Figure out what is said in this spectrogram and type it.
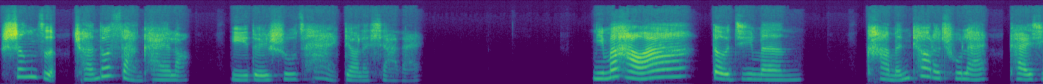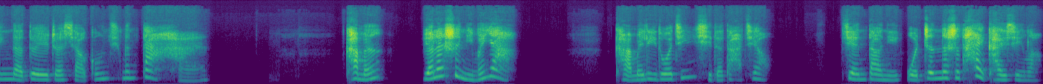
身子全都散开了，一堆蔬菜掉了下来。你们好啊，斗鸡们！卡门跳了出来，开心地对着小公鸡们大喊：“卡门，原来是你们呀！”卡梅利多惊喜地大叫：“见到你，我真的是太开心了，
